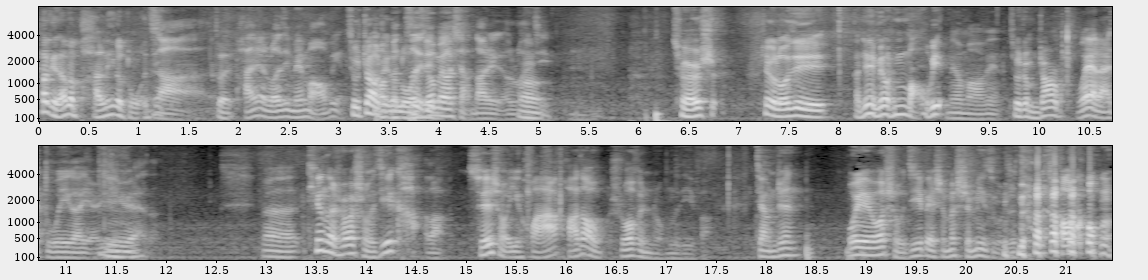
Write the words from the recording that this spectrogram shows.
他给咱们盘了一个逻辑，啊，对盘这个逻辑没毛病，就照这个逻辑自己都没有想到这个逻辑，嗯确实是这个逻辑，感觉也没有什么毛病，没有毛病。就这么着吧。我也来读一个，也是音乐的。呃，听的时候手机卡了，随手一滑，滑到五十多分钟的地方。讲真，我以为我手机被什么神秘组织 操控了，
